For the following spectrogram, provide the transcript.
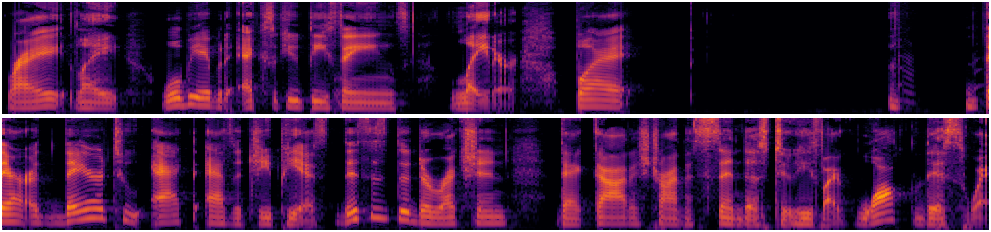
right? Like we'll be able to execute these things later, but they're there to act as a GPS. This is the direction that God is trying to send us to. He's like, walk this way.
